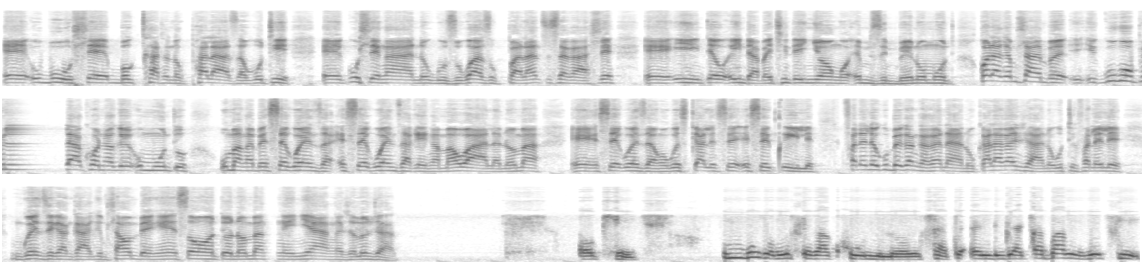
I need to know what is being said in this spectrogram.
eh ubuhle bokuchatha nokuphalaza ukuthi eh kuhle ngani ukuze ukwazi ukubalansisa kahle eh into indaba ethinta inyongo emzimbeni womuntu. Kodwa ke mhlawumbe kukuphi la khona ke umuntu uma ngabe sekwenza esekwenza ke ngamawala noma esekwenza ngokwesikali eseqile kufanele kube kangakanani? Ukala kanjani ukuthi kufanele ngikwenze kangaki mhlawumbe ngesonto noma ngenyanga njalo njalo? Okay. Umbuzo omuhle kakhulu lo thatha and ngiyacabanga ukuthi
